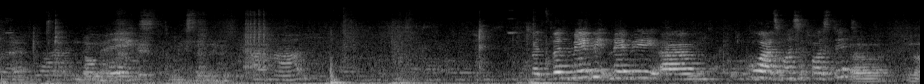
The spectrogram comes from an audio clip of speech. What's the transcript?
that Oh, negative? mixed. Mixed and negative. Uh huh. But but maybe maybe um, who else wants a post-it? Uh, no.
